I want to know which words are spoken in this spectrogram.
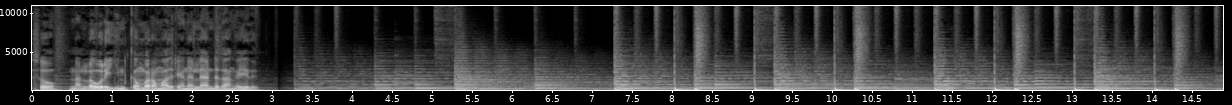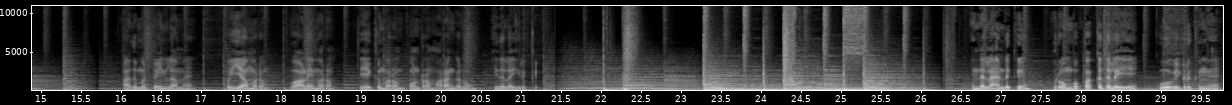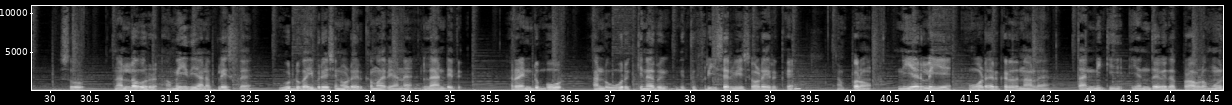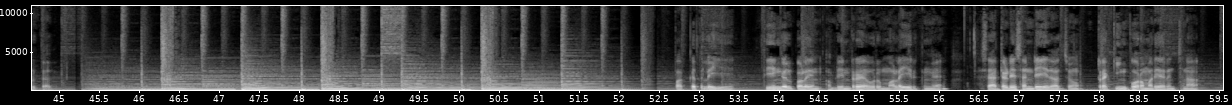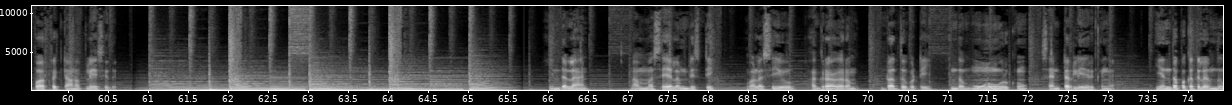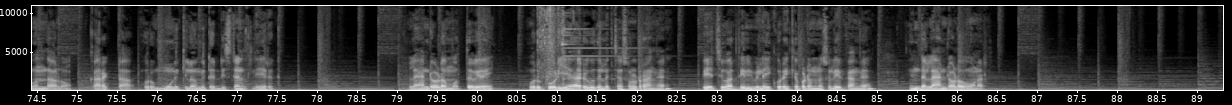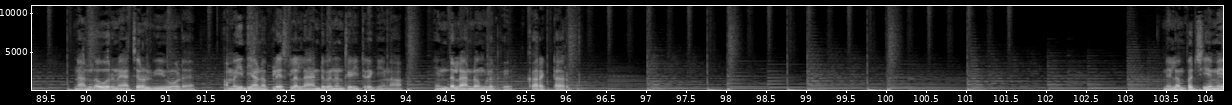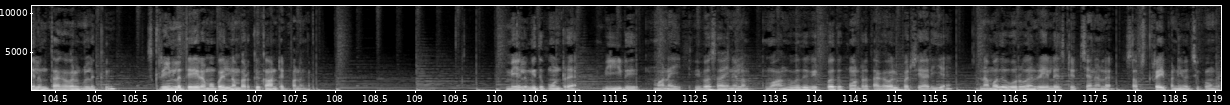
ஸோ நல்ல ஒரு இன்கம் வர மாதிரியான லேண்டு தாங்க இது. அது மட்டும் இல்லாமல் கொய்யா மரம் வாழை மரம் தேக்கு மரம் போன்ற மரங்களும் இதில் இருக்குது இந்த லேண்டுக்கு ரொம்ப பக்கத்துலேயே கோவில் இருக்குங்க. ஸோ நல்ல ஒரு அமைதியான பிளேஸில் குட் வைப்ரேஷனோடு இருக்க மாதிரியான லேண்ட் இது. ரெண்டு போர் அண்ட் ஒரு கிணறு வித் ஃப்ரீ சர்வீஸோடு இருக்குது அப்புறம் நியர்லேயே ஓட இருக்கிறதுனால தண்ணிக்கு எந்த வித ப்ராப்ளமும் இருக்காது. பக்கத்துலேயே தேங்கல் பாளையம் அப்படின்ற ஒரு மலை இருக்குங்க. சாட்டர்டே சண்டே ஏதாச்சும் ட்ரெக்கிங் போகிற மாதிரியா இருந்துச்சுன்னா பர்ஃபெக்டான பிளேஸ் இது. இந்த லேண்ட் நம்ம சேலம் டிஸ்ட்ரிக்ட் வலசையூர் அக்ராகரம் குண்டாத்துப்பட்டி இந்த மூணு ஊருக்கும் சென்டர்லேயே இருக்குங்க. எந்த பக்கத்துலேருந்து வந்தாலும் கரெக்டாக ஒரு மூணு கிலோமீட்டர் டிஸ்டன்ஸ்லேயே இருக்கு. லேண்டோட மொத்த விலை ஒரு கோடியே அறுபது லட்சம் சொல்கிறாங்க பேச்சுவார்த்தையில் விலை குறைக்கப்படும்னு சொல்லியிருக்காங்க இந்த லேண்டோட ஓனர். நல்ல ஒரு நேச்சுரல் வியூவோட அமைதியான பிளேஸில் லேண்டு வேணும்னு தேடிட்டு இருக்கீங்கன்னா இந்த லேண்ட் உங்களுக்கு கரெக்டாக இருக்கும்? நிலம் பற்றிய மேலும் தகவல்களுக்கு ஸ்க்ரீனில் தெரிகிற மொபைல் நம்பருக்கு கான்டாக்ட் பண்ணுங்கள் மேலும் இது போன்ற வீடு மனை விவசாய நிலம் வாங்குவது விற்பது போன்ற தகவல் பற்றி அறிய நமது ஒருவன் ரியல் எஸ்டேட் சேனலை சப்ஸ்கிரைப் பண்ணி வச்சுக்கோங்க.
